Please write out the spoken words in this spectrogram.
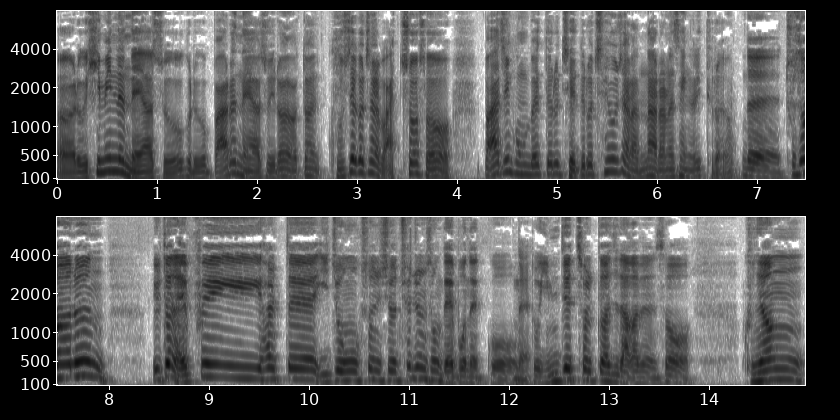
어, 그리고 힘 있는 내야수 그리고 빠른 내야수 이런 어떤 구색을 잘 맞춰서 빠진 공백들을 제대로 채우지 않았나라는 생각이 들어요. 네, 두산은 일단 FA 할 때 이종욱, 손시현, 최준성 내보냈고 네. 또 임재철까지 나가면서 그냥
